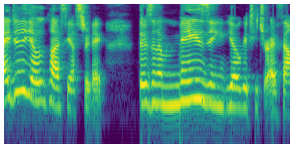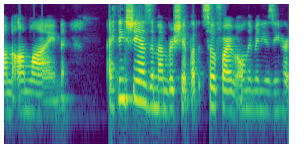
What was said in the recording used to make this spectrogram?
I did a yoga class yesterday. There's an amazing yoga teacher I found online I think she has a membership, but so far I've only been using her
